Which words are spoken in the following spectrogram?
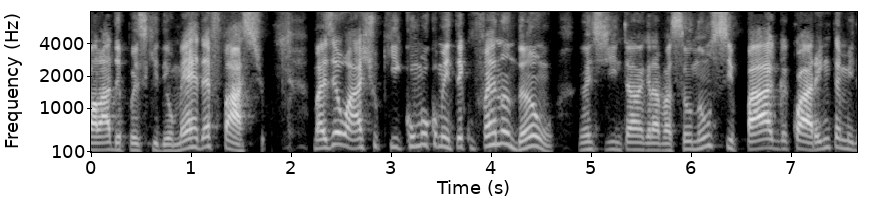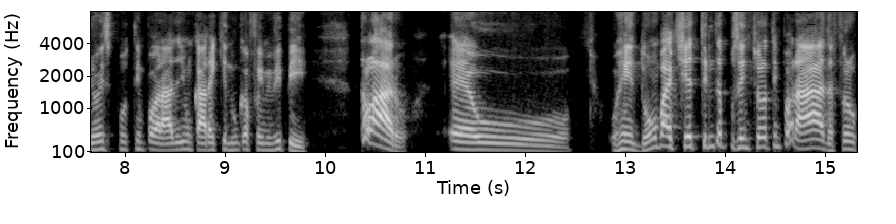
falar depois que deu merda é fácil. Mas eu acho que, como eu comentei com o Fernandão antes de entrar na gravação, não se paga 40 milhões por temporada de um cara que nunca foi MVP. Claro, é o. O Rendon batia 30% toda a temporada. Foram,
